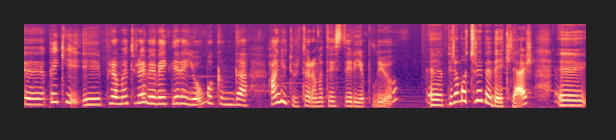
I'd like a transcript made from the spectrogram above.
Ee, peki e, prematüre bebeklere yoğun bakımda hangi tür tarama testleri yapılıyor? E, prematüre bebekler e,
